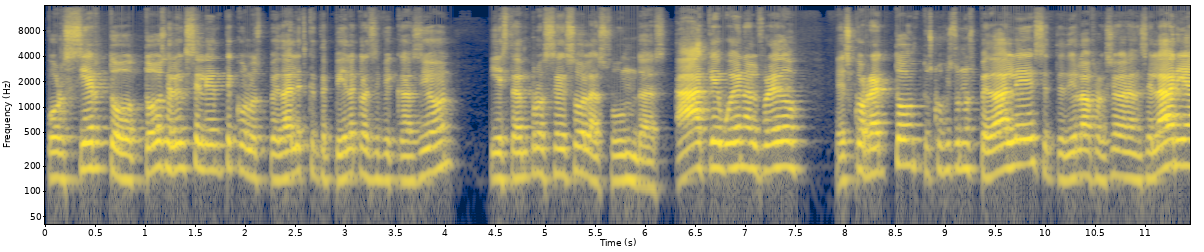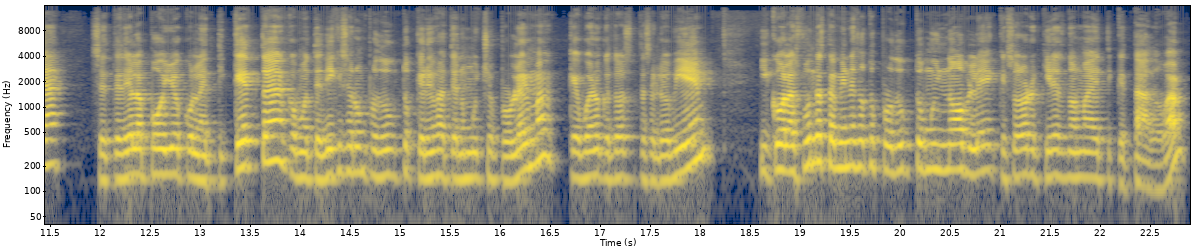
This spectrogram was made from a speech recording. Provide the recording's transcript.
por cierto, todo salió excelente con los pedales que te pide la clasificación y está en proceso las fundas. Ah, qué bueno, Alfredo. Es correcto. Tú escogiste unos pedales, se te dio la fracción arancelaria, se te dio el apoyo con la etiqueta. Como te dije, era un producto que no iba a tener mucho problema. Qué bueno que todo te salió bien. Y con las fundas también es otro producto muy noble que solo requiere norma de etiquetado, ¿va?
